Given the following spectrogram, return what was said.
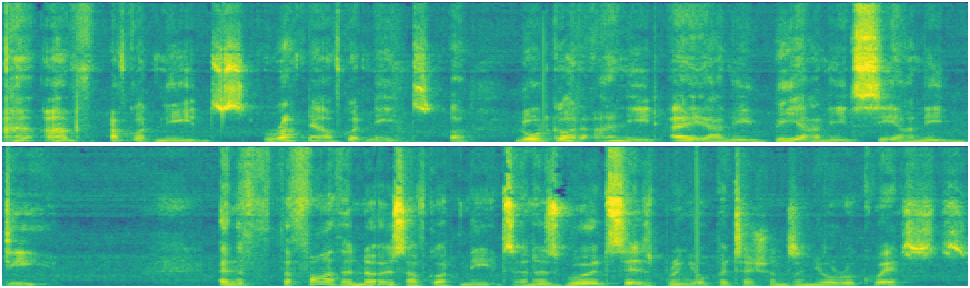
I, have I've got needs right now. I've got needs. Uh, Lord God, I need A, I need B, I need C, I need D. And the, the Father knows I've got needs, and His Word says, Bring your petitions and your requests.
